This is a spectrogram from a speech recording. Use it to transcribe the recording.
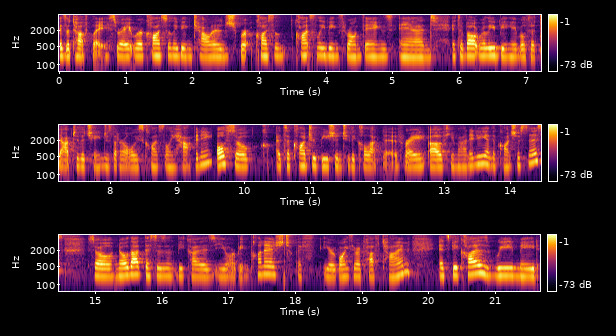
is a tough place, right? We're constantly being challenged, we're constant, constantly being thrown things and it's about really being able to adapt to the changes that are always constantly happening. Also, it's a contribution to the collective, right, of humanity and the consciousness. So know that this isn't because you are being punished, if you're going through a tough time, it's because we made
